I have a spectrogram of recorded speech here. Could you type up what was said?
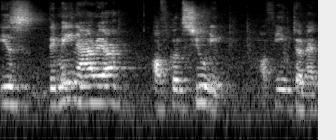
Is the main area of consuming of internet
